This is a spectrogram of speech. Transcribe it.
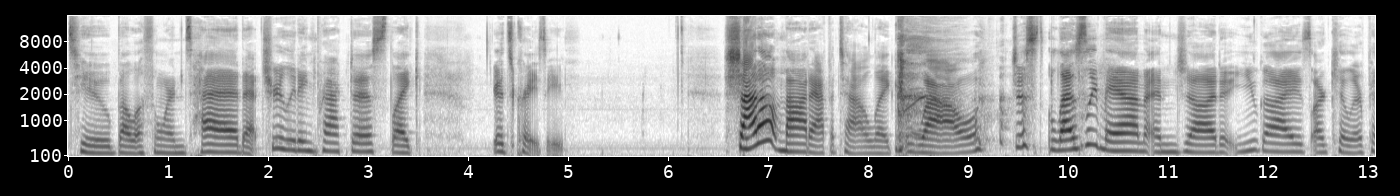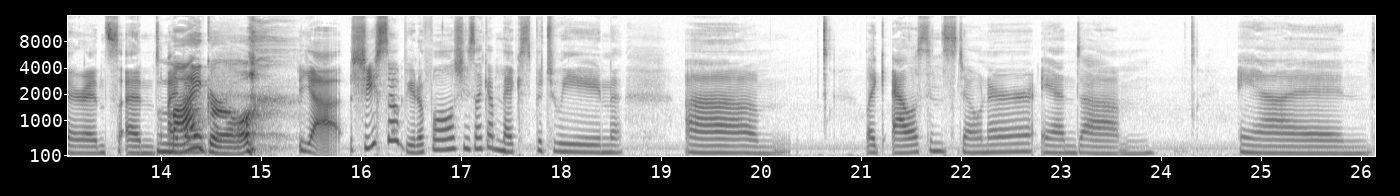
to Bella Thorne's head at cheerleading practice. Like, it's crazy. Shout out Maude Apatow. Like, wow. Just Leslie Mann and Judd, you guys are killer parents. And My girl. yeah, she's so beautiful. She's like a mix between, um, like Alyson Stoner and um, and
